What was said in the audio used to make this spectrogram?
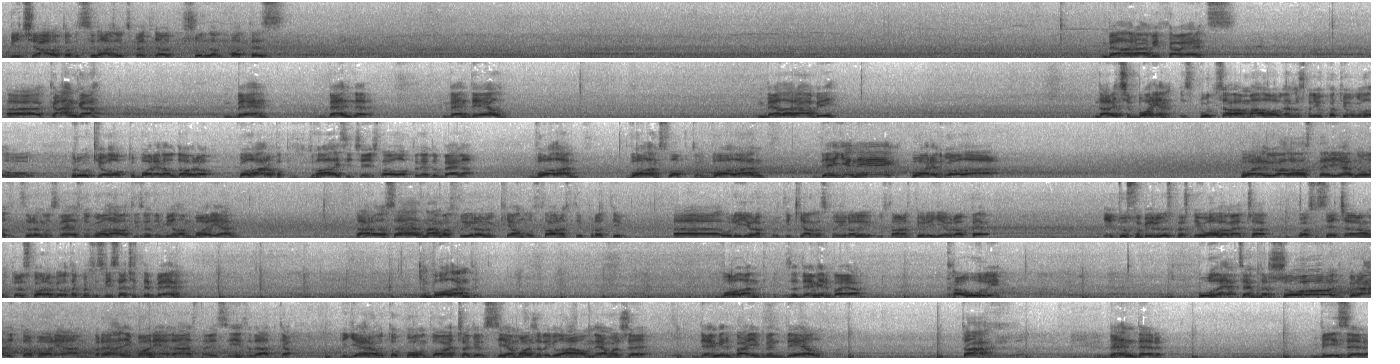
Biće out, ovde si Lazović petljao, čudan potez. Bela Rabi, Havertz, Kanga, Ben, Benner, Vendel, Bela Rabi, Da li će Borjan ispucava malo, ne znam što nije uhvatio u, u ruke o loptu Borjana, ali dobro. Kolaro pa do Aleksića je išla lopta, ne do Bena. Voland, Voland s loptom, Voland. Degenek, pored gola. Pored gola ostaje 1-0 za Crvenu zvezdu, gol out izvodi Milan Borjan. Naravno, sada znamo smo igrali u Kjelnu u stvarnosti protiv, uh, u Ligi Evrope protiv Kjelna smo igrali u stvarnosti u Ligi Evrope. I tu smo bili uspešni u oba meča, ko se sjeća, to je skoro bilo tako se svi sećate. Ben, Voland, Voland za Demirbaja, Kauli, u lep centar šut, brani to Borjan, brani Borjan je danas na visini zadatka. Igera u toku ovom dvomeča, Garcia može li glavom, ne može, Demirbaj, Vendel, Tah, Bender, Vizer.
